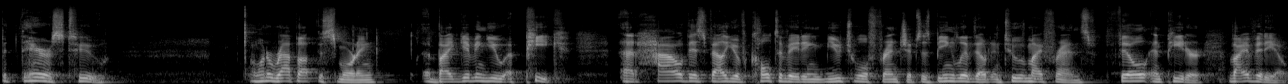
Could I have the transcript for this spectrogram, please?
but theirs too. I want to wrap up this morning by giving you a peek at how this value of cultivating mutual friendships is being lived out in two of my friends, Phil and Peter, via video.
